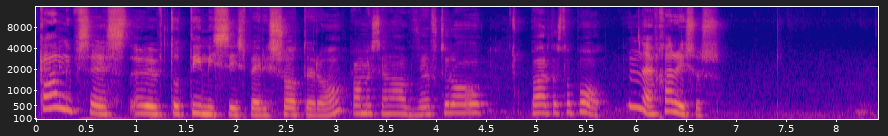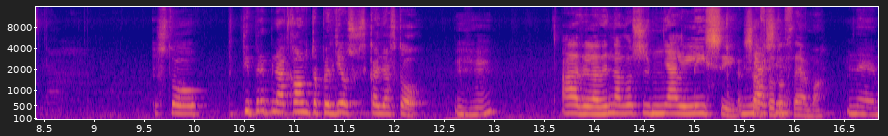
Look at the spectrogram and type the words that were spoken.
κάλυψες ε, το τι μισείς περισσότερο. Πάμε σε ένα δεύτερο. Πάρε το στο πω. Ναι, ευχαρίστως. Στο τι πρέπει να κάνουν τα παιδιά ουσιαστικά γι' αυτό. Μμμ. Α, δηλαδή να δώσεις μια λύση σε Μια αυτό το συν- θέμα. Ναι,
